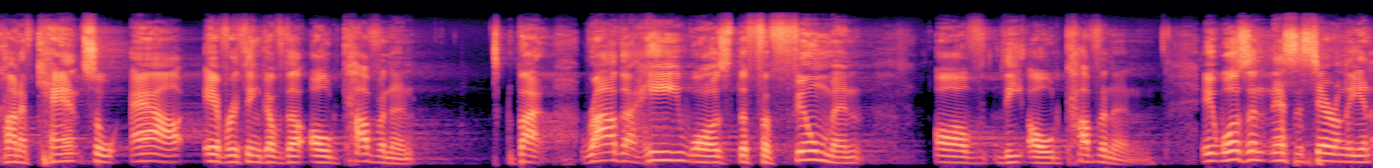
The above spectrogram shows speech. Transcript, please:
kind of cancel out everything of the old covenant, but rather he was the fulfillment of the old covenant. It wasn't necessarily an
